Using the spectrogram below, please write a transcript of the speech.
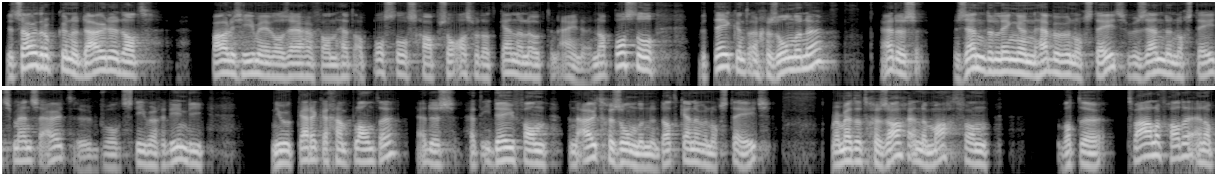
Dit zou erop kunnen duiden dat Paulus hiermee wil zeggen van het apostelschap zoals we dat kennen loopt ten einde. Een apostel betekent een gezondene. Hè, dus zendelingen hebben we nog steeds. We zenden nog steeds mensen uit. Bijvoorbeeld Steven Gedien, die nieuwe kerken gaan planten. Dus het idee van een uitgezondene, dat kennen we nog steeds. Maar met het gezag en de macht van wat de twaalf hadden en,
